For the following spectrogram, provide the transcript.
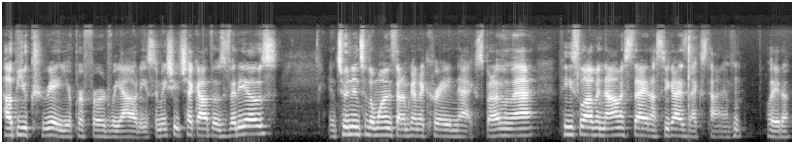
help you create your preferred reality. So make sure you check out those videos and tune into the ones that I'm going to create next. But other than that, peace, love, and namaste, and I'll see you guys next time. Later.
